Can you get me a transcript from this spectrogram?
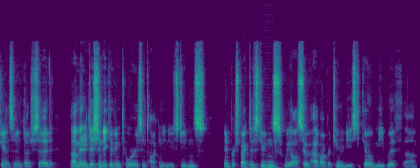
Jansen and Dutch said. Um, in addition to giving tours and talking to new students and prospective students, we also have opportunities to go meet with um,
